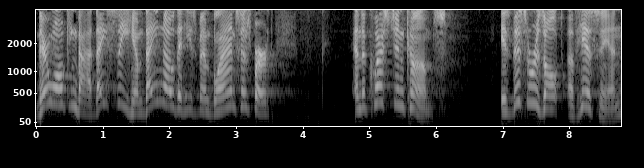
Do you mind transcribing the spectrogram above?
They're walking by, they see him, they know that he's been blind since birth, and the question comes is this a result of his sin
